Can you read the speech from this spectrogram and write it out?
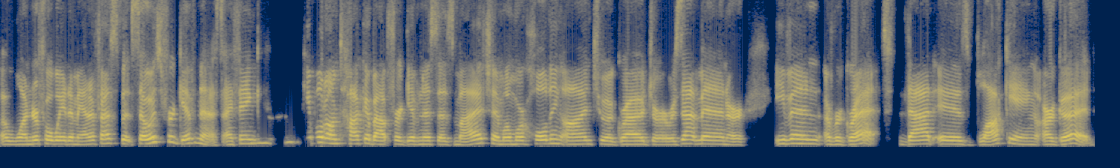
a wonderful way to manifest, but so is forgiveness. I think mm-hmm. people don't talk about forgiveness as much. And when we're holding on to a grudge or a resentment or even a regret, that is blocking our good.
